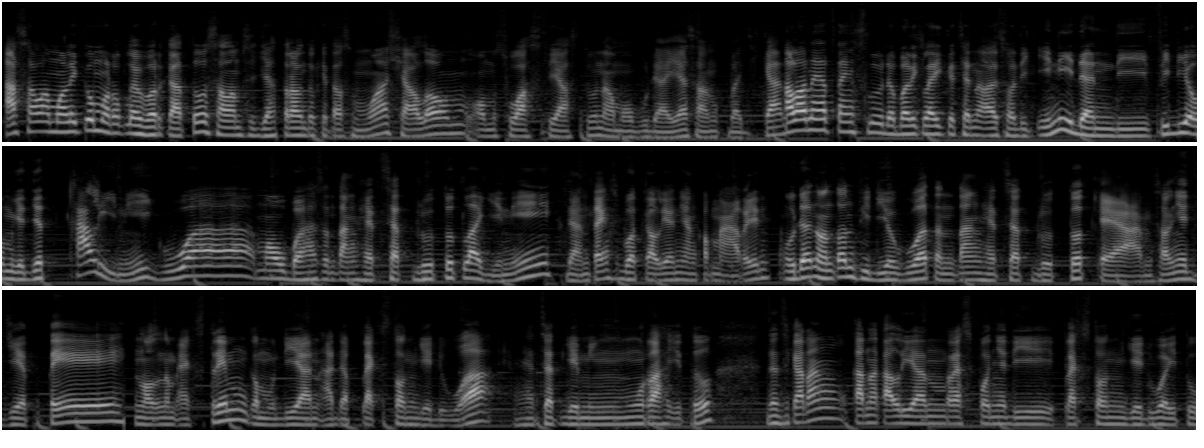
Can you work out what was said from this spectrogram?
Assalamualaikum warahmatullahi wabarakatuh. Salam sejahtera untuk kita semua. Shalom, Om Swastiastu, Namo Buddhaya, Salam Kebajikan. Halo Net, thanks lu udah balik lagi ke channel Asodik ini. Dan di video Om Gadget kali ini Gua mau bahas tentang headset bluetooth lagi nih. Dan thanks buat kalian yang kemarin Udah nonton video gua tentang headset bluetooth. Kayak misalnya JT 06 Extreme Kemudian ada Plexton G2 Yang headset gaming murah itu Dan sekarang karena kalian responnya di Plexton G2 itu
